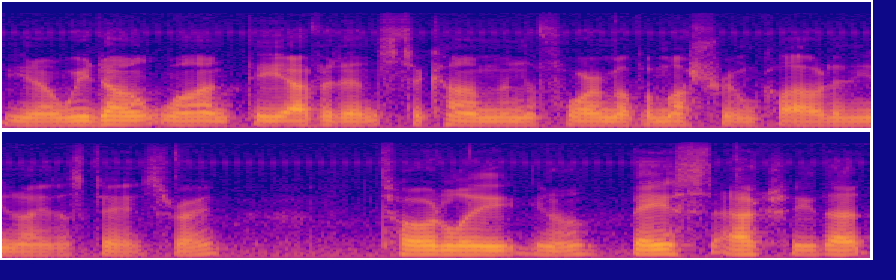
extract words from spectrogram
you know, we don't want the evidence to come in the form of a mushroom cloud in the United States, right? Totally, you know, based actually that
